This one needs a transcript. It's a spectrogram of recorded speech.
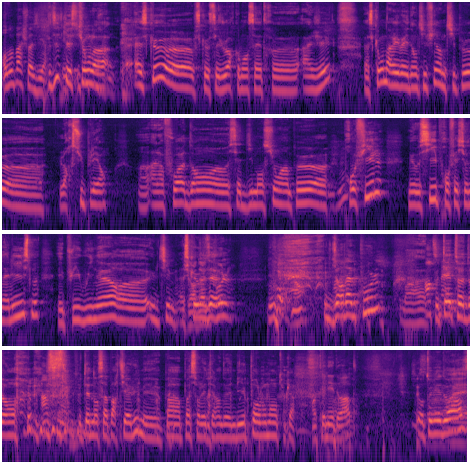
On ne peut pas choisir. Petite Et- question là, est-ce que, euh, parce que ces joueurs commencent à être euh, âgés, est-ce qu'on arrive à identifier un petit peu euh, leurs suppléants euh, à la fois dans euh, cette dimension un peu euh, Mhm. profil, mais aussi professionnalisme, et puis winner euh, ultime? Est-ce Jordan vous avez- Jordan Poole, bah, peut-être dans, Ant-Man. peut-être dans sa partie à lui, mais pas, pas sur les terrains de NBA pour le moment en tout cas. Anthony Edwards. Anthony Edwards, Ouais.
